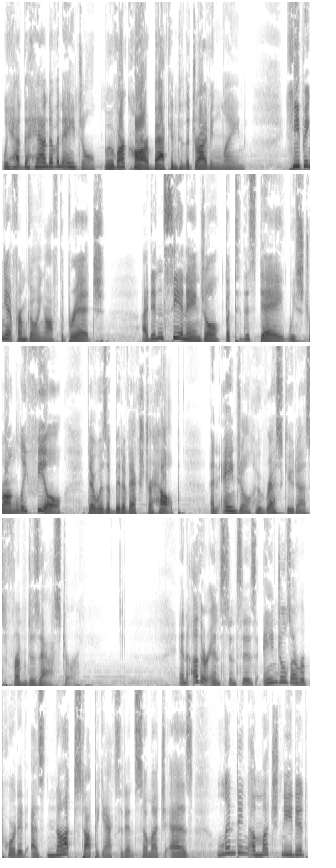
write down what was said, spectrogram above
we had the hand of an angel move our car back into the driving lane, keeping it from going off the bridge. I didn't see an angel, but to this day we strongly feel there was a bit of extra help, an angel who rescued us from disaster. In other instances, angels are reported as not stopping accidents so much as lending a much needed,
